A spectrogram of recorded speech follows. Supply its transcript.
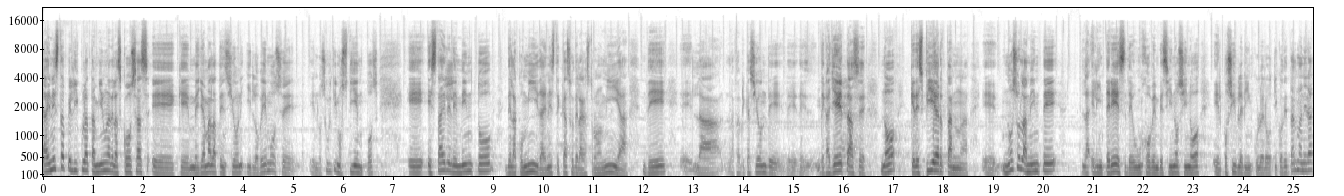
Ah, En esta película también una de las cosas eh, que me llama la atención y lo vemos eh, en los últimos tiempos eh, está el elemento de la comida, en este caso de la gastronomía, de eh, la, la, fabricación de, de, de, de galletas, eh, ¿no? que despiertan eh, no solamente el interés de un joven vecino, sino el posible vínculo erótico. De tal manera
